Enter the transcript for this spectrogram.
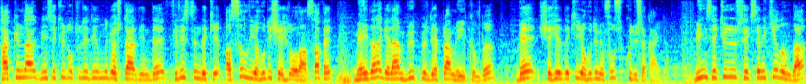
Takvimler 1837 yılını gösterdiğinde Filistin'deki asıl Yahudi şehri olan Safed meydana gelen büyük bir depremle yıkıldı ve şehirdeki Yahudi nüfus Kudüs'e kaydı. 1882 yılında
